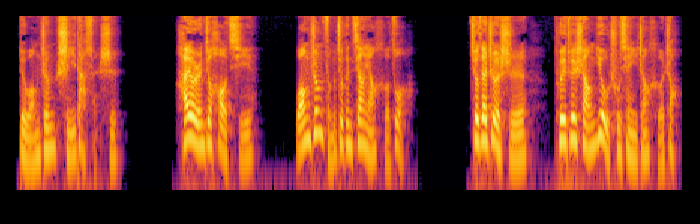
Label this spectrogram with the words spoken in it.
对王峥是一大损失。还有人就好奇，王峥怎么就跟江阳合作了？就在这时，推推上又出现一张合照，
